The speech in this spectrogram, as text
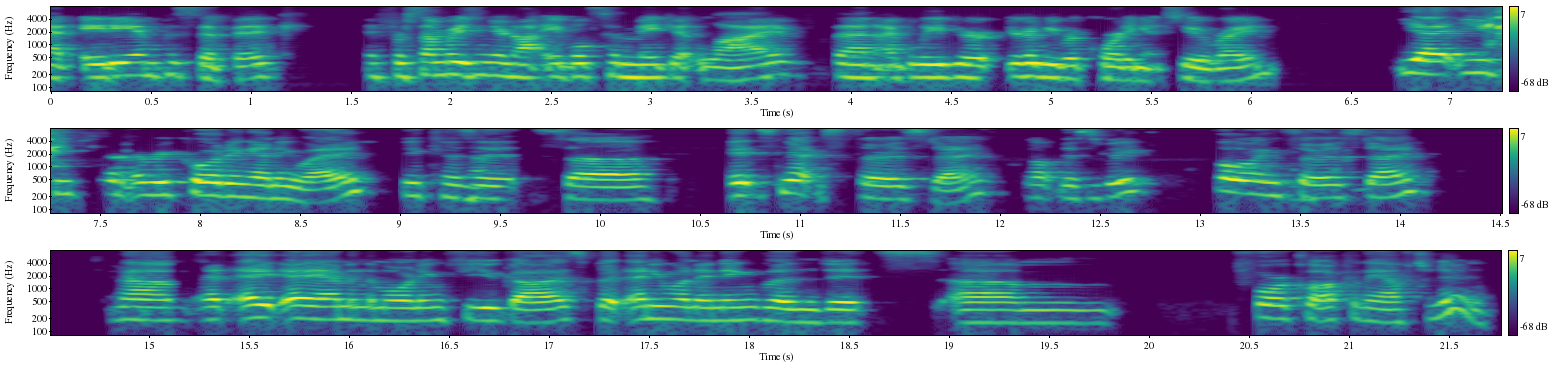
at 8 a.m. Pacific. If for some reason you're not able to make it live, then I believe you're you're going to be recording it too, right? Yeah, you can send a recording anyway because it's uh, it's next Thursday, not this week. Following Thursday um, at 8 a.m. in the morning for you guys, but anyone in England, it's um, four o'clock in the afternoon.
